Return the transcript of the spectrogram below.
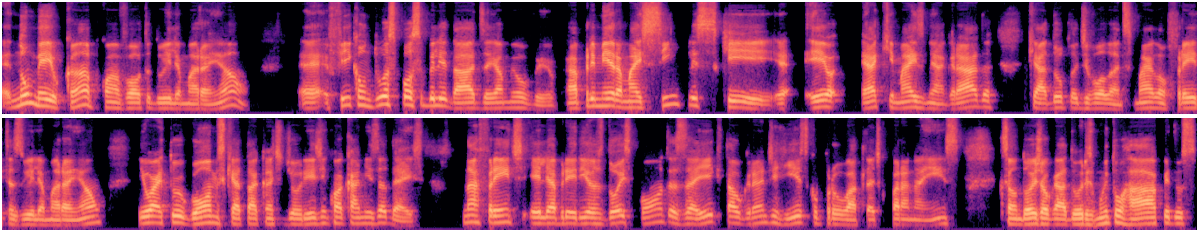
É, no meio-campo, com a volta do William Maranhão, é, ficam duas possibilidades aí, ao meu ver. A primeira, mais simples, que é, eu, é a que mais me agrada, que é a dupla de volantes Marlon Freitas e William Maranhão, e o Arthur Gomes, que é atacante de origem, com a camisa 10. Na frente, ele abriria os dois pontas aí, que está o grande risco para o Atlético Paranaense, que são dois jogadores muito rápidos,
